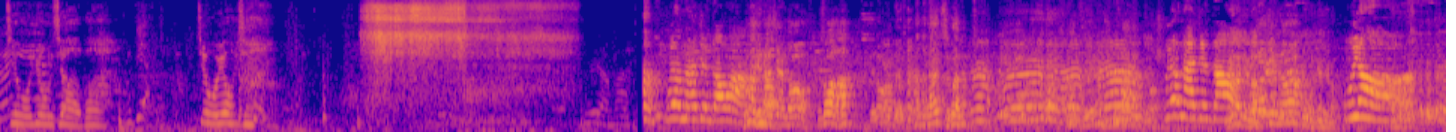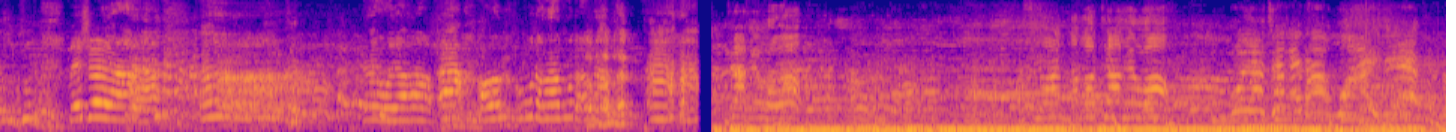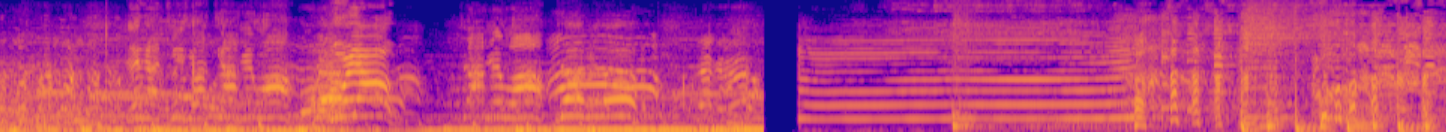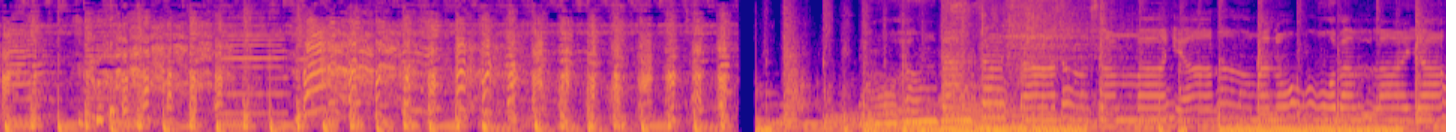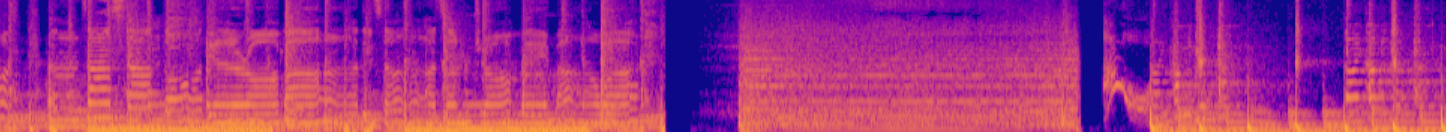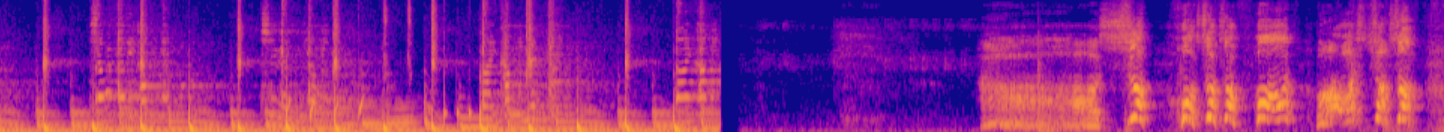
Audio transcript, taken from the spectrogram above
借我用一下好不好？借我用一下。不要拿剪刀啊！不要拿剪刀，别说了啊！别动啊！拿拿纸过来。不要拿剪刀！不要剪刀啊！不要，没事啊。我要啊，好了，不疼了，不疼了。啊，嫁给我吧！我希望你能够嫁给我，不要嫁给他，我爱你。给点吉祥，嫁给我！不要！嫁给我！嫁给他！嫁给他！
